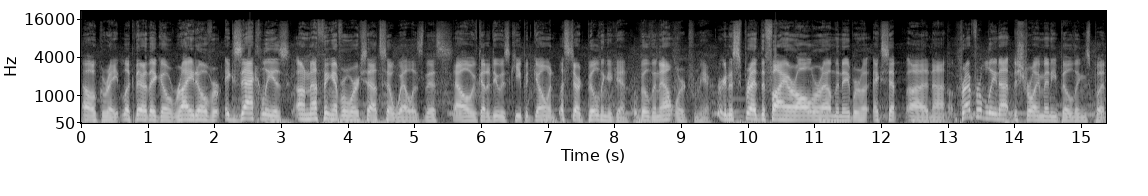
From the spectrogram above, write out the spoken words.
Oh, great. Look, there they go right over. Exactly as. Oh, nothing ever works out so well as this. Now all we've got to do is keep it going. Let's start building again. We're building outward from here. We're going to spread the fire all around the neighborhood, except uh, not. Preferably not destroy many buildings, but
